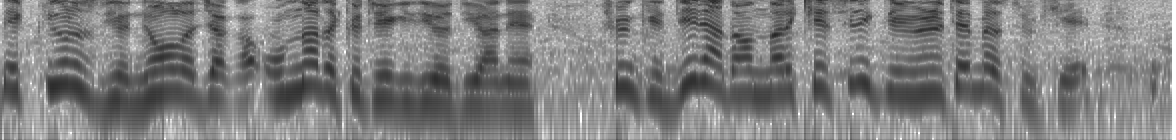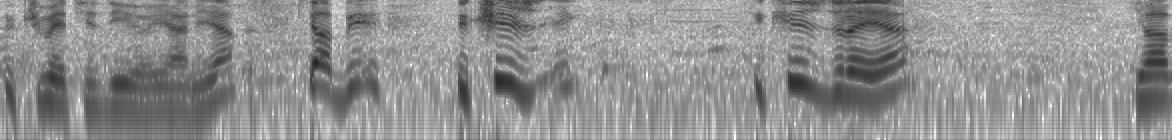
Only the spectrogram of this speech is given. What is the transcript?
bekliyoruz diyor. Ne olacak? Onlar da kötüye gidiyor diyor yani. Çünkü din adamları kesinlikle yönetemez Türkiye hükümeti diyor yani ya. Ya bir 200 200 liraya ya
